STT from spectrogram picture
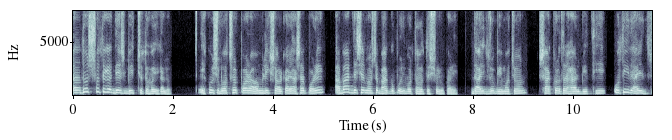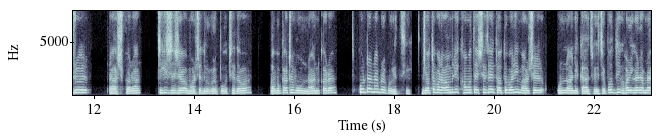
আদর্শ থেকে দেশ বিচ্যুত হয়ে গেল। একুশ বছর পর আওয়ামী লীগ সরকারে আসার পরে আবার দেশের মানুষের ভাগ্য পরিবর্তন হতে শুরু করে। দারিদ্র বিমোচন, সাক্ষরতার হার বৃদ্ধি, অতি দারিদ্র হ্রাস করা চিকিৎসা সেবা মানুষের দুর্গে পৌঁছে দেওয়া, অবকাঠামো উন্নয়ন করা, কোনটা না আমরা করেছি। যতবার আওয়ামী লীগ ক্ষমতা এসেছে, ততবারই মানুষের উন্নয়নে কাজ হয়েছে। প্রতি ঘরে ঘরে আমরা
